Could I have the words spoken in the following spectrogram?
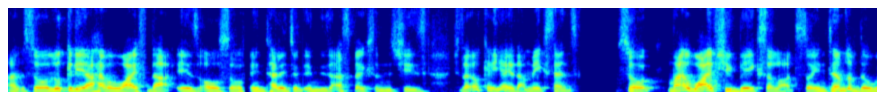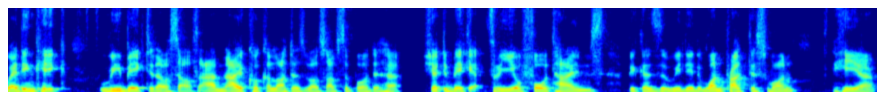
And so luckily I have a wife that is also intelligent in these aspects. And she's she's like, okay, yeah, that makes sense. So my wife, she bakes a lot. So in terms of the wedding cake, we baked it ourselves. And I cook a lot as well. So I've supported her. She had to bake it three or four times because we did one practice one here.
